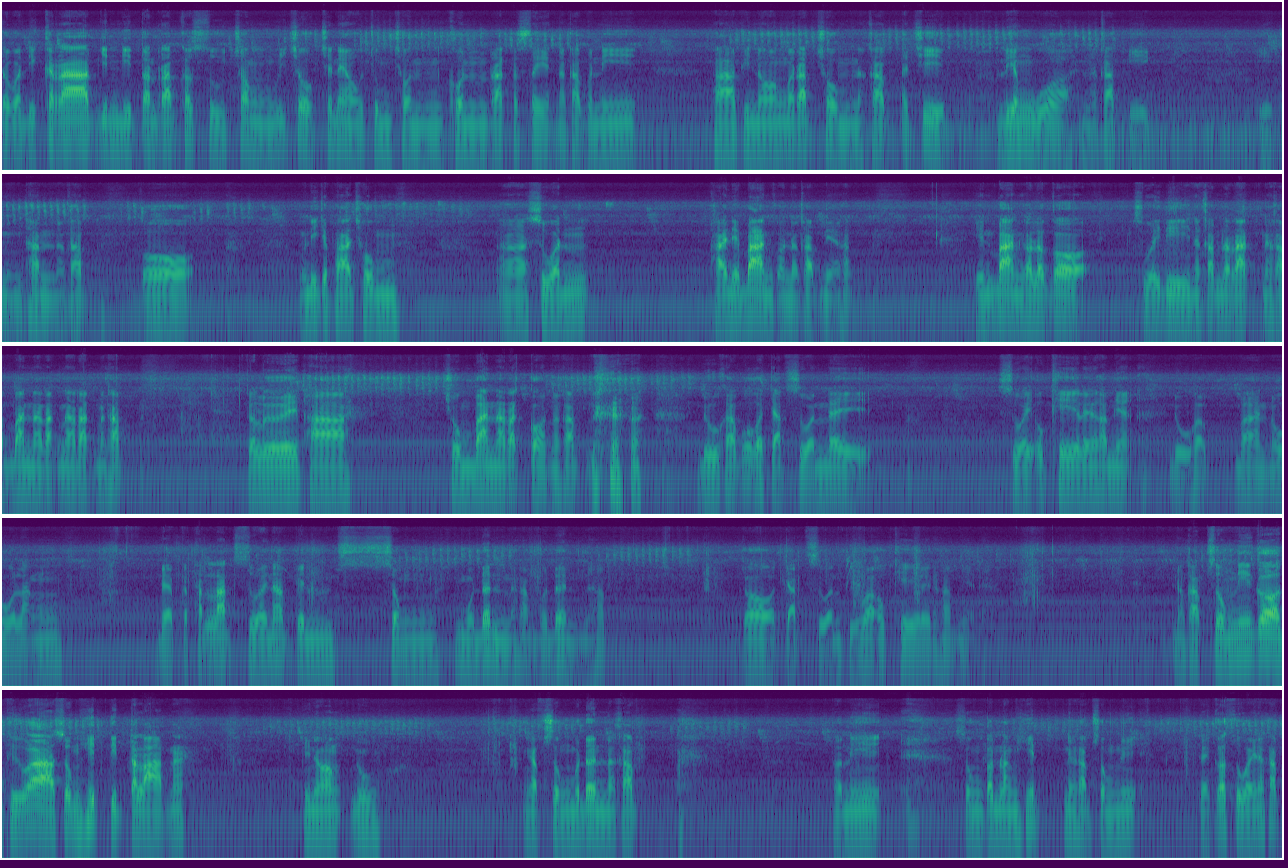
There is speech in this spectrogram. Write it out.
สวัสดีครับ ยินดีต้อนรับเข้าสู่ช่องวิโชคชาแนลชุมชนคนรักเกษตรนะครับ วันนี้พาพี่น้องมารับชมนะครับ อาชีพเลี้ยงวัวนะครับอีกอีกหนึ่งท่านนะครับ ก็วันนี้จะพาชมสวนภายในบ้านก่อนนะครับเนี่ยครับ เห็นบ้านเขาแล้วก็สวยดีนะครับน่ารักนะครับ บ้านน่ารักน่ารักนะครับ ก็เลยพา ชมบ้านน่ารักก่อนนะครับ ดูครับพวกก็จัดสวนได้สวยโอเคเลยนะครับเนี่ยดูครับบ้านโอ้หลัง แบบกระทัดรัดสวยนะเป็นทรงโมเดิร์นนะครับโมเดิร์นนะครับ ก็จัดสวนถือว่าโอเคเลยนะครับเนี่ยนะครับทรงนี้ก็ถือว่าทรงฮิตติดตลาดนะ พี่น้องดูนะครับทรงโมเดิร์นนะครับ ตอนนี้ทรงกำลังฮิตนะครับทรงนี้ แต่ก็สวยนะครับ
